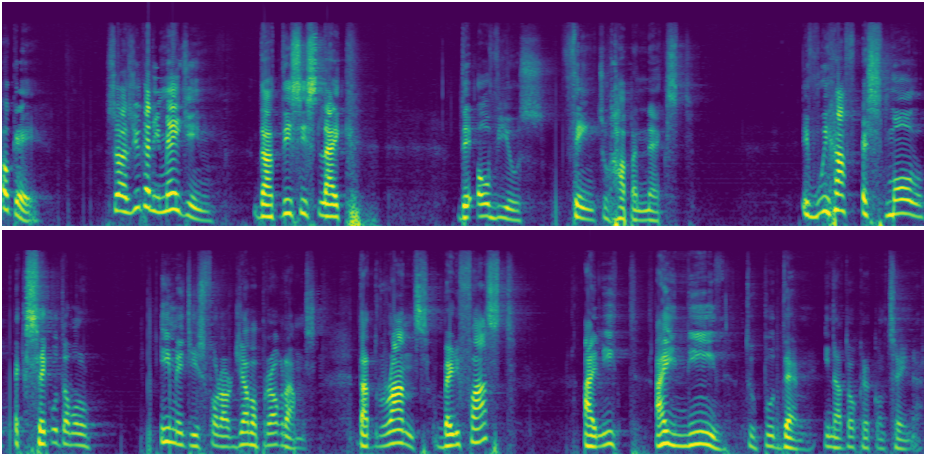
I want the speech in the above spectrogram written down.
Okay, so as you can imagine, that this is like the obvious thing to happen next. If we have a small executable images for our Java programs that runs very fast, I need, I need to put them in a Docker container.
